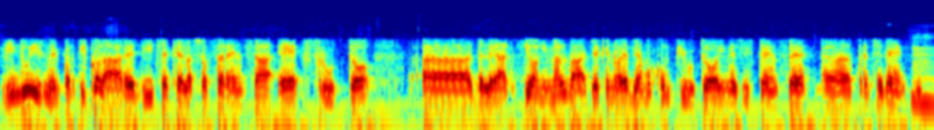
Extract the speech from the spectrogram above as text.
L'induismo in particolare dice che la sofferenza è frutto eh, delle azioni malvagie che noi abbiamo compiuto in esistenze eh, precedenti, mm.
